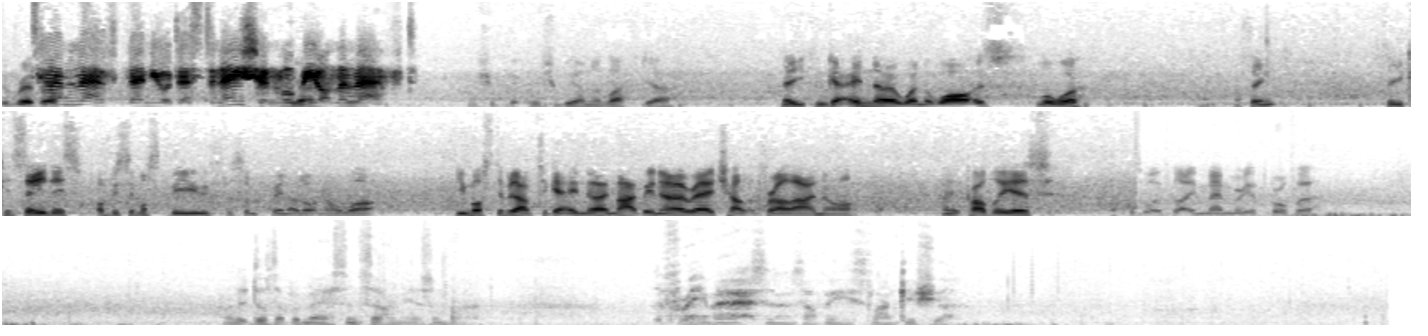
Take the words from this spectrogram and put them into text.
the river. Turn left, then your destination will be on the left. We should be, we should be on the left, yeah. Now you can get in there when the water's lower, I think. So you can see this obviously must be used for something, I don't know what. You must have been able to get in there. It might be an air raid shelter for all I know. And it probably is. That's what I've got in memory of brother. And it does have a mason sign here somewhere. The Freemasons of East Lancashire.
